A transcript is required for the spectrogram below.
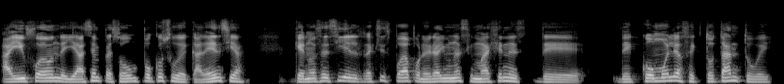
Ahí fue donde ya se empezó un poco su decadencia. Que no sé si el Rexis pueda poner ahí unas imágenes de, de cómo le afectó tanto, güey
